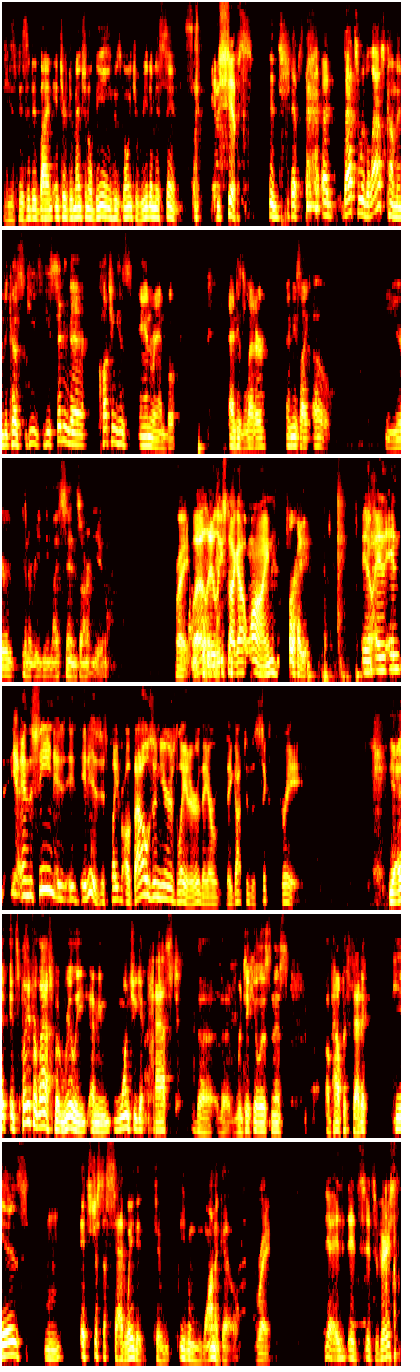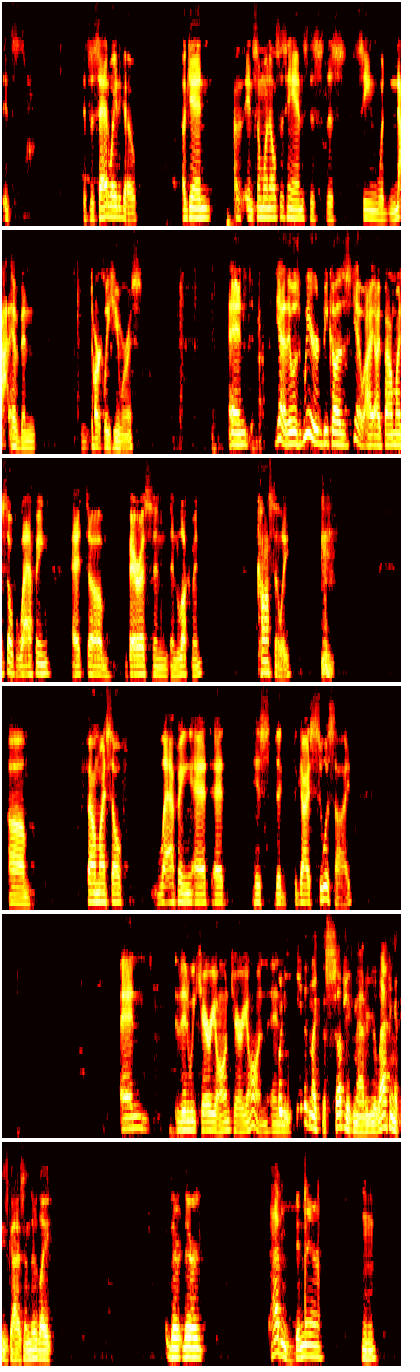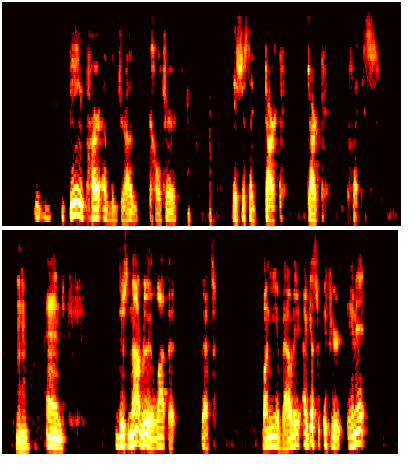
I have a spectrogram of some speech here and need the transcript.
he's visited by an interdimensional being who's going to read him his sins In shifts. in shifts. And that's where the laughs come in because he's he's sitting there clutching his Ayn Rand book and his letter, and he's like, Oh, you're gonna read me my sins, aren't you? Right. Well, at least I got wine. Right. You know, and and yeah, and the scene is it, it is it's played for a thousand years later. They are they got to the sixth grade. Yeah, it, it's played for laughs, but really, I mean, once you get past the the ridiculousness of how pathetic he is, Mm-hmm. it's just a sad way to to even want to go. Right. Yeah, it, it's it's very it's it's a sad way to go. Again, uh, in someone else's hands, this this scene would not have been darkly humorous. And yeah, it was weird because you know I, I found myself laughing at um, Barris and, and Luckman constantly. um, found myself laughing at at his the, the guy's suicide and then we carry on carry on and But even like the subject matter, you're laughing at these guys, and they're like, they're they're having been there, Mhm. being part of the drug culture is just a dark, dark place. Mhm. And there's not really a lot that that's funny about it. I guess if you're in it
